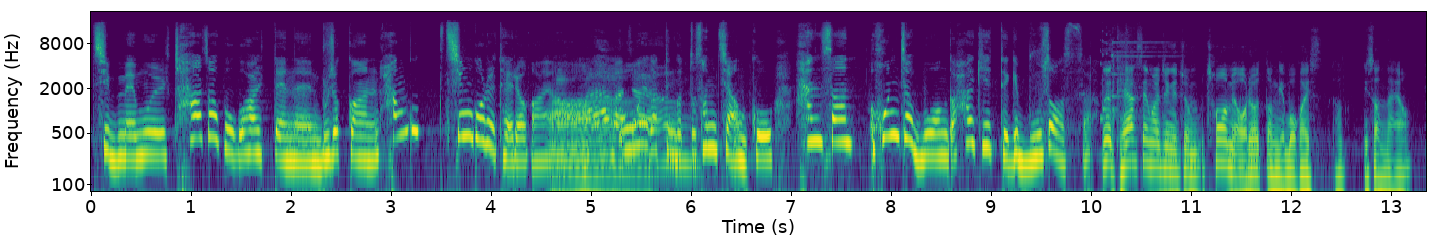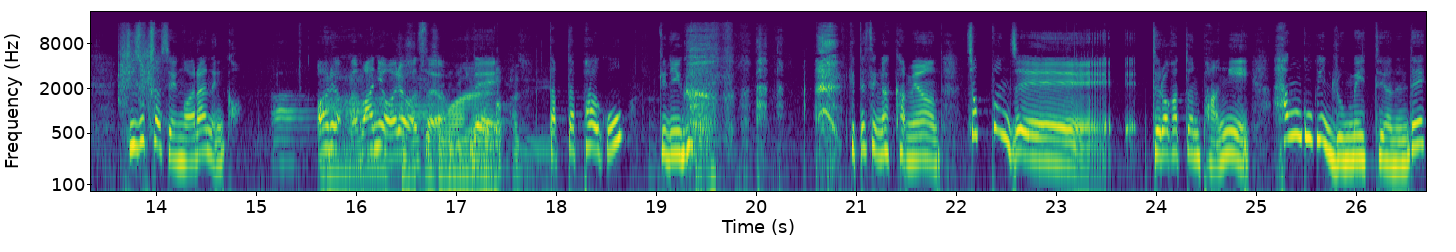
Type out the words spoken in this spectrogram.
집 매물 찾아보고 할 때는 무조건 한국 친구를 데려가야 맞아요. 오해 같은 것도 삼지 않고 한산 혼자 무언가 하기 되게 무서웠어요. 근데 대학 생활 중에 좀 처음에 어려웠던 게 뭐가 있, 었나요 기숙사 생활하는 거. 어려 많이 어려웠어요. 생활. 네. 답답하지. 답답하고 그리고 그때 생각하면 첫 번째 들어갔던 방이 한국인 룸메이트였는데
